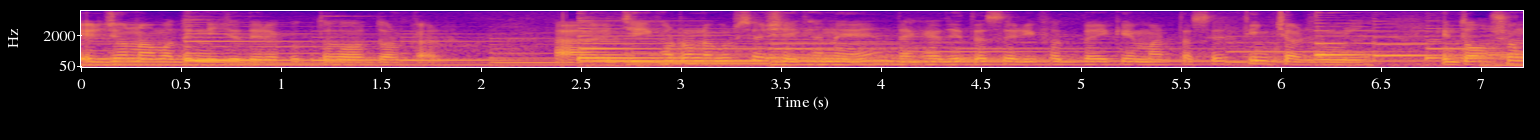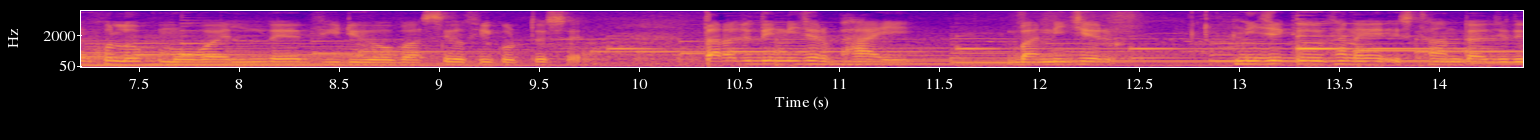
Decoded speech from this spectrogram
এর জন্য আমাদের নিজেদের করতে হওয়ার দরকার। আর যেই ঘটনা ঘটছে, সেখানে দেখা যেতেছে রিফাত ভাইকে মারতেছে তিন চারজন মিলে। কিন্তু অসংখ্য লোক মোবাইলে ভিডিও বা সেলফি করতেছে। তারা যদি নিজের ভাই বা নিজের, নিজেকে ওইখানে স্থানটা যদি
